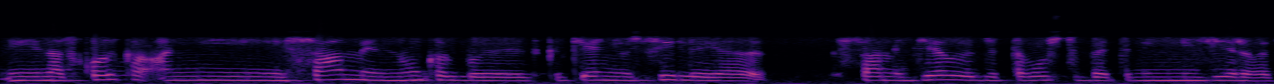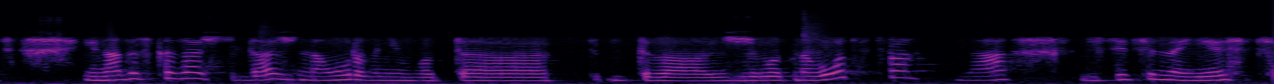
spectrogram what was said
и насколько они сами, ну, как бы, какие они усилия сами делают для того, чтобы это минимизировать. И надо сказать, что даже на уровне вот э, этого животноводства, да, действительно есть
